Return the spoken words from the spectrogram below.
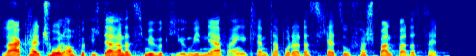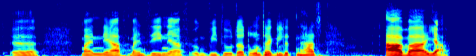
lag halt schon auch wirklich daran, dass ich mir wirklich irgendwie einen Nerv eingeklemmt habe oder dass ich halt so verspannt war, dass halt äh, mein Nerv, mein Sehnerv irgendwie so darunter gelitten hat. Aber ja,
